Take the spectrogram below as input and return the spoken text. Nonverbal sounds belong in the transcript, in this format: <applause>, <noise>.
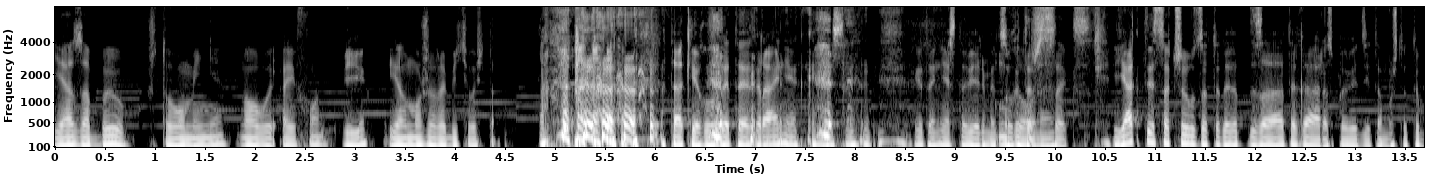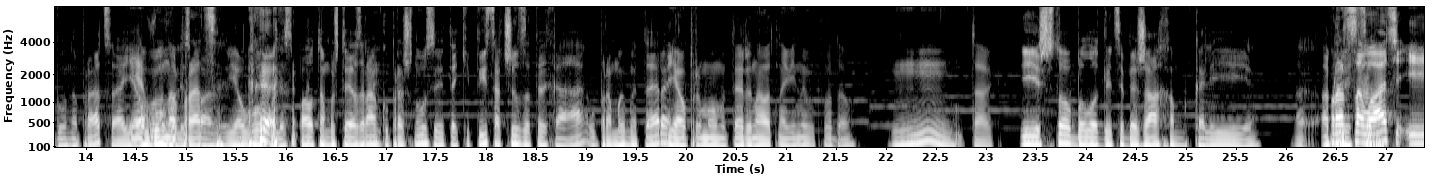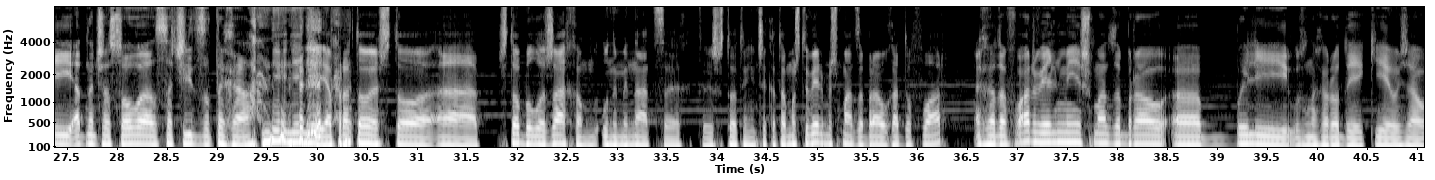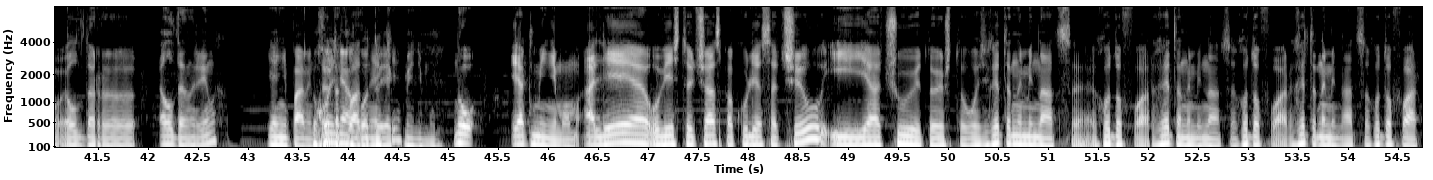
я забыў что у мяне новы iphone. І і ён можа рабіць вось так. <laughs> Так яго гэтая грані <laughs> конечно. Гэта нешта вельмі ну, гэта ж секс. Як ты сачыў за за ТГ распавядзі таму што ты быў на працы а я, Я быў на працы. спаў. я ўвогуле спаў таму што я зранку прачнуўся і такі ты сачыў за ТГ у прамым этэры я ў прамому тэры нават навіны выкладаў. М, так. І што было для цябе жахам калі працаваць і адначасова сачыць за ТГ. Не не не я про тое <laughs> что а, что было жахам у номінацыях ты что ты не чака тому что вельмі шмат забраў гадов вар гадафар вельмі шмат забраў э, былі ўзнагароды якія ўзяў элдар элден ринг я не памятаю як мінімум. Ну як мінімум. Але увесь той час пакуль я сачыў і я чую тое што вось гэта намінацыя годофар гэта намінацыя годофар гэта намінацыя годофар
